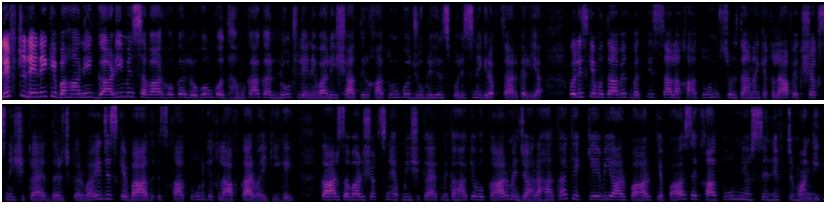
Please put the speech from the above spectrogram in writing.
लिफ्ट लेने के बहाने गाड़ी में सवार होकर लोगों को धमका कर लूट लेने वाली शातिर खातून को जुबली हिल्स पुलिस ने गिरफ़्तार कर लिया। पुलिस के मुताबिक बत्तीस साल खातून सुल्ताना के खिलाफ एक शख्स ने शिकायत दर्ज करवाई, जिसके बाद इस खातून के खिलाफ कार्रवाई की गई। कार सवार शख्स ने अपनी शिकायत में कहा कि वो कार में जा रहा था कि के पार्क के पास एक खातून ने उससे लिफ्ट मांगी।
